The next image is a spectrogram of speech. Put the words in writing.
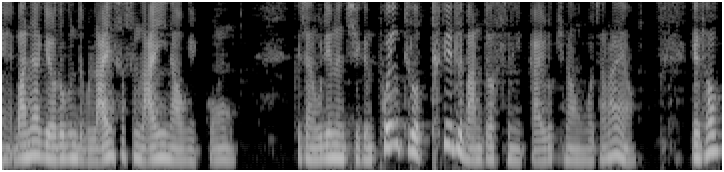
예, 만약에 여러분들 뭐 라인 썼으면 라인이 나오겠고 그잖아 우리는 지금 포인트로 트리를 만들었으니까 이렇게 나온 거잖아요. 그래서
